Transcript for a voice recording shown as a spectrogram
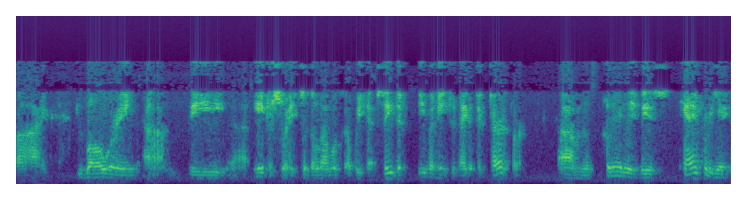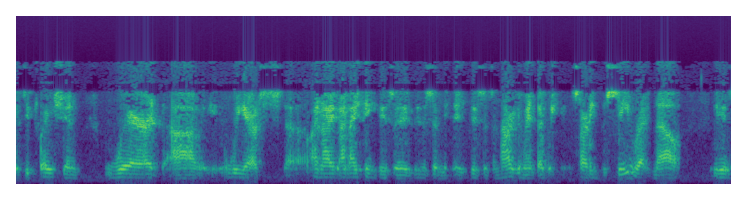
by lowering um, the uh, interest rates to the levels that we have seen, it, even into negative territory. Um, clearly, this can create a situation where uh, we are, uh, and I and I think this is this is, an, this is an argument that we're starting to see right now, is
